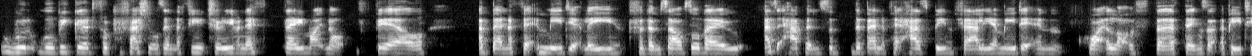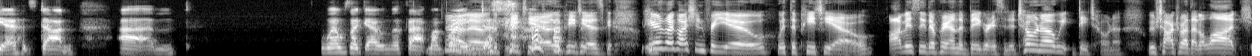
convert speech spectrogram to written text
will will be good for professionals in the future, even if they might not feel a benefit immediately for themselves. Although as it happens, the, the benefit has been fairly immediate in quite a lot of the things that the PTO has done. Um, where was I going with that? My brain. No, no, just... the PTO. The PTO is good. Here's my question for you with the PTO. Obviously, they're putting on the big race in Daytona. We, Daytona. We've talked about that a lot. H-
